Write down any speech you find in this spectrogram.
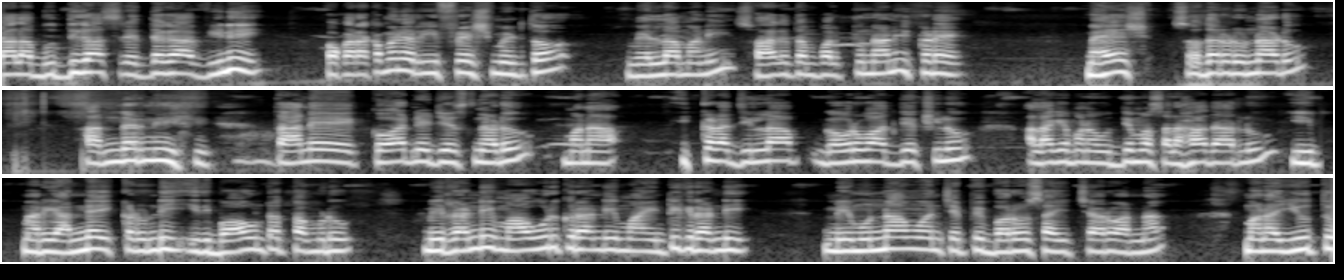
చాలా బుద్ధిగా శ్రద్ధగా విని ఒక రకమైన రీఫ్రెష్మెంట్తో వెళ్దామని స్వాగతం పలుకుతున్నాను. ఇక్కడే మహేష్ సోదరుడు ఉన్నాడు. అందరినీ తానే కోఆర్డినేట్ చేస్తున్నాడు. మన ఇక్కడ జిల్లా గౌరవ అధ్యక్షులు అలాగే మన ఉద్యమ సలహాదారులు ఈ మరి అన్నే ఇక్కడుండి ఇది బాగుంటుంది తమ్ముడు. మీరు రండి మా ఊరికి రండి మా ఇంటికి రండి. మేమున్నాము అని చెప్పి భరోసా ఇచ్చారు అన్న. మన యూత్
